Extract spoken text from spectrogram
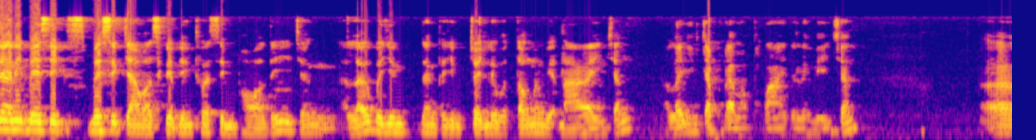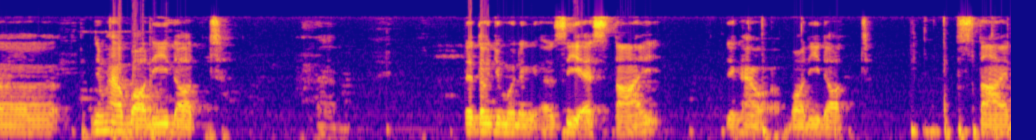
ចឹងនេះ basic basic JavaScript យើងធ្វើ simple ទេអញ្ចឹងឥឡូវបើយើងដឹងថាយើងចុចលើប៊ូតុងនឹងវាដើរអញ្ចឹង ឥឡូវយើងចាប់ផ្ដើម apply ទៅលើវាអញ្ចឹងអឺខ្ញុំហៅ body. ទៅទៅជាមួយនឹង cs style យើងហៅ body. style.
